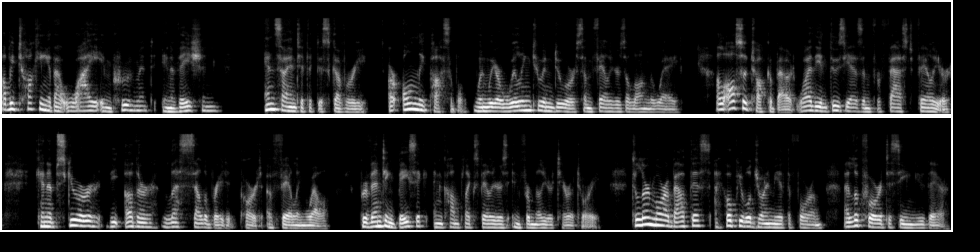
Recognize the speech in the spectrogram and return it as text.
I'll be talking about why improvement, innovation, and scientific discovery are only possible when we are willing to endure some failures along the way. I'll also talk about why the enthusiasm for fast failure can obscure the other less celebrated part of failing well, preventing basic and complex failures in familiar territory. To learn more about this, I hope you will join me at the forum. I look forward to seeing you there.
